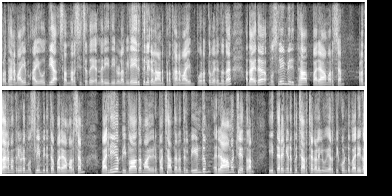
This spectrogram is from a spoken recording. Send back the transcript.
പ്രധാനമായും അയോധ്യ സന്ദർശിച്ചത് എന്ന രീതിയിലുള്ള വിലയിരുത്തലുകളാണ് പ്രധാനമായും പുറത്തു വരുന്നത് അതായത് മുസ്ലിം വിരുദ്ധ പരാമർശം പ്രധാനമന്ത്രിയുടെ മുസ്ലിം വിരുദ്ധ പരാമർശം വലിയ വിവാദമായ ഒരു പശ്ചാത്തലത്തിൽ വീണ്ടും രാമക്ഷേത്രം ഈ തെരഞ്ഞെടുപ്പ് ചർച്ചകളിൽ ഉയർത്തിക്കൊണ്ട് വരിക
